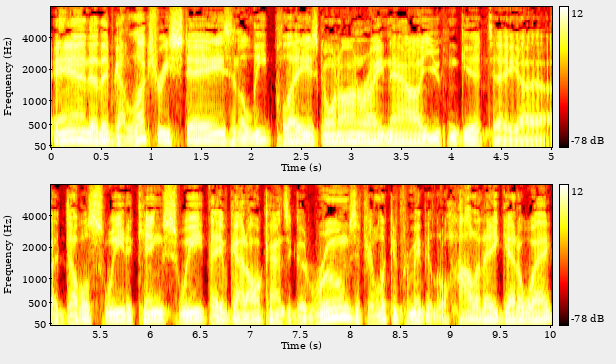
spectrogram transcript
And uh, they've got luxury stays and elite plays going on right now. You can get a, uh, a double suite, a king suite. They've got all kinds of good rooms if you're looking for maybe a little holiday getaway.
